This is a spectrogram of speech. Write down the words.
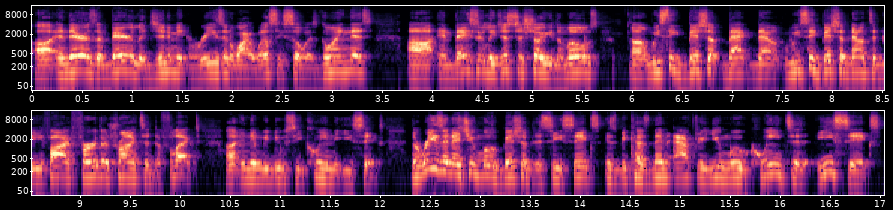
uh, and there is a very legitimate reason why Wesley So is going this. Uh, and basically, just to show you the moves, uh, we see bishop back down. We see bishop down to b5, further trying to deflect, uh, and then we do see queen to e6. The reason that you move bishop to c6 is because then after you move queen to e6,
